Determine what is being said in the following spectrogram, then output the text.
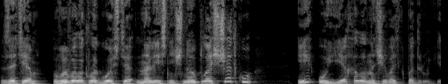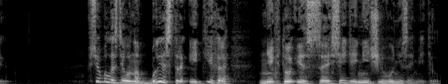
Затем выволокла гостя на лестничную площадку и уехала ночевать к подруге. Все было сделано быстро и тихо, никто из соседей ничего не заметил.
